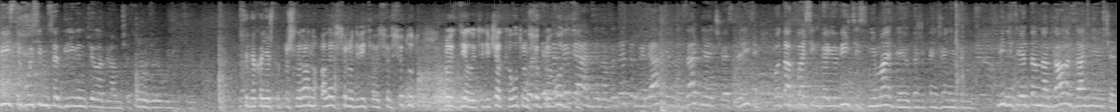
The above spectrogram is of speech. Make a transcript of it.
280 гривен килограмм сейчас. Сьогодні, звісно, прийшли рано, але все одно дивіться, ось все тут розділується. Дівчатка, утром все Вот привозиться. Это говядина, вот это говядина, задняя часть. Смотрите, вот так Васенька ее, видите, снимает, я ее даже, конечно, не понимаю. Видите, это нога, задняя часть,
